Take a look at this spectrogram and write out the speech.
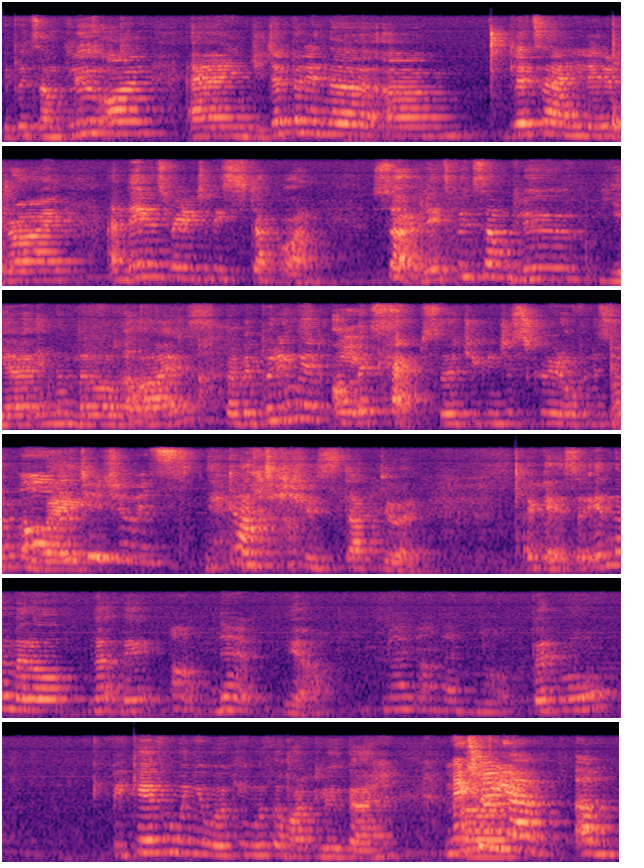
You put some glue on and you dip it in the um, glitter and you let it dry and then it's ready to be stuck on. So let's put some glue here in the middle of the Oh. eyes, but we're putting it on Yes. the cap so that you can just screw it off and it's not in the Oh, way. the tissue is the stuck. tissue's stuck to it. Okay, so in the middle, no, there, oh, there. yeah. Right on that knob. bit more. Be careful when you're working with a hot glue gun. Make sure Um, you have um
